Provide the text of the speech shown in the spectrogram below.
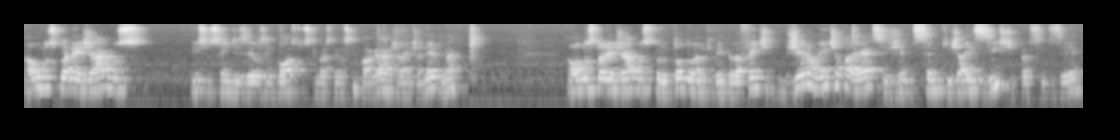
ao nos planejarmos, isso sem dizer os impostos que nós temos que pagar já em janeiro, né? Ao nos planejarmos por todo o ano que vem pela frente, geralmente aparece, sendo que já existe, para se dizer,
